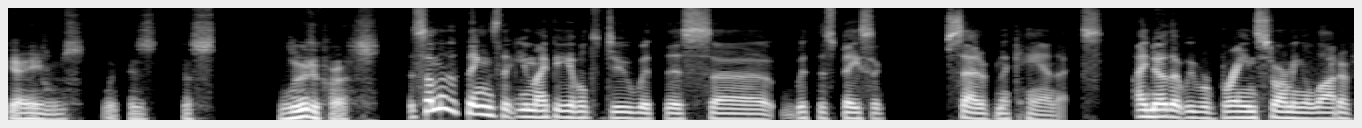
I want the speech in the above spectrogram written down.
games, which is just ludicrous. Some of the things that you might be able to do with this uh, with this basic set of mechanics. I know that we were brainstorming a lot of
